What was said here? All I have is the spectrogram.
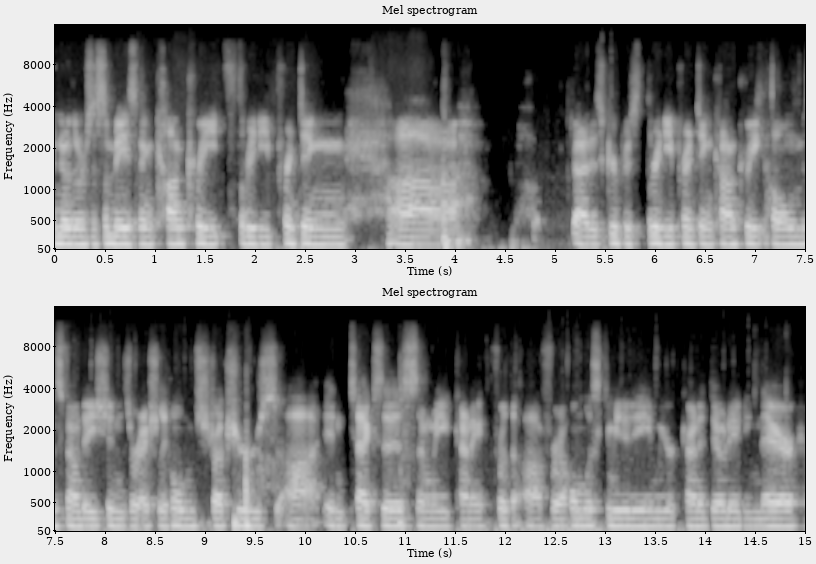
You know, there's this amazing concrete 3D printing uh, uh, this group is 3D printing concrete homes, foundations, or actually home structures uh, in Texas. And we kind of for the uh, for a homeless community, we were kind of donating there,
